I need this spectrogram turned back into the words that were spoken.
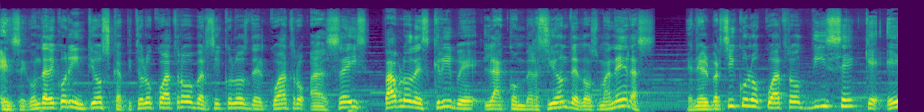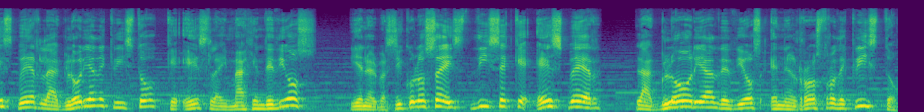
En 2 Corintios capítulo 4 versículos del 4 al 6, Pablo describe la conversión de dos maneras. En el versículo 4 dice que es ver la gloria de Cristo, que es la imagen de Dios. Y en el versículo 6 dice que es ver la gloria de Dios en el rostro de Cristo.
